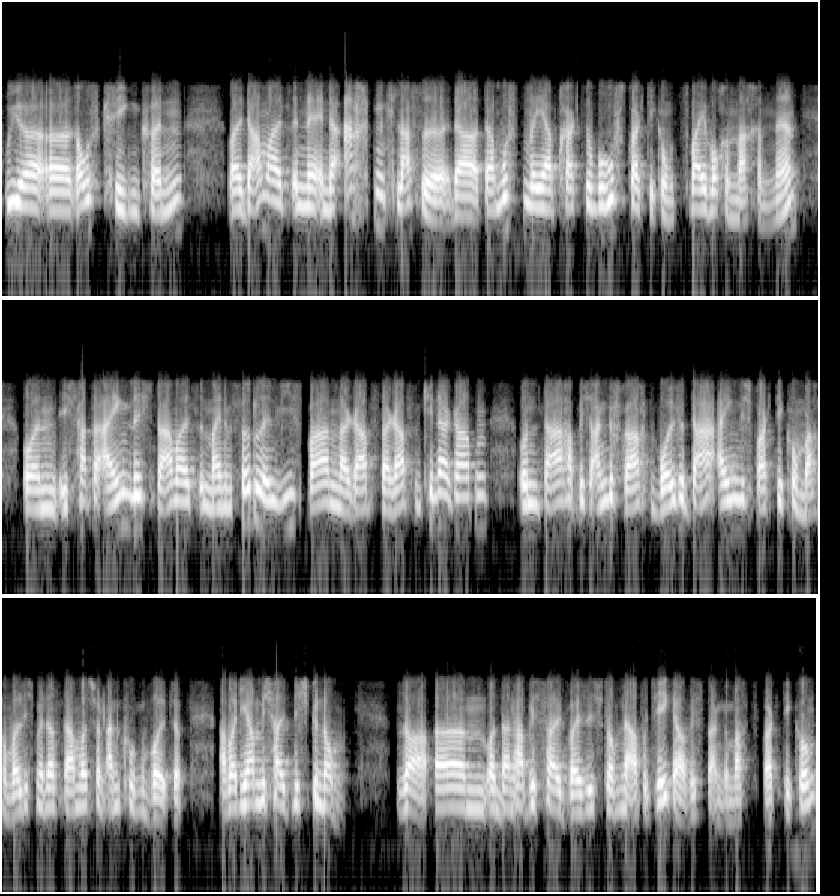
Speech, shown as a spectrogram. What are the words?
früher äh, rauskriegen können weil damals in der, in der achten Klasse, da, da mussten wir ja Prakt so Berufspraktikum zwei Wochen machen, ne? Und ich hatte eigentlich damals in meinem Viertel in Wiesbaden, da gab's da gab's einen Kindergarten und da habe ich angefragt wollte da eigentlich Praktikum machen, weil ich mir das damals schon angucken wollte. Aber die haben mich halt nicht genommen. So, ähm, und dann habe ich es halt, weiß ich, ich glaube, in der Apotheke habe ich es dann gemacht, das Praktikum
